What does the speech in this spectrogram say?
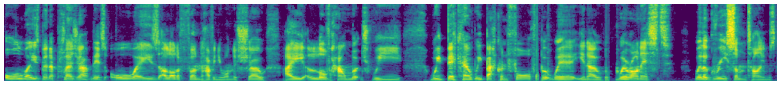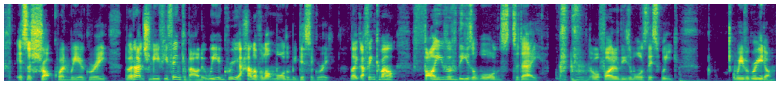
always been a pleasure. There's always a lot of fun having you on the show. I love how much we we bicker, we back and forth, but we're you know we're honest. We'll agree sometimes. It's a shock when we agree. But actually, if you think about it, we agree a hell of a lot more than we disagree. Like, I think about five of these awards today, or five of these awards this week, we've agreed on.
